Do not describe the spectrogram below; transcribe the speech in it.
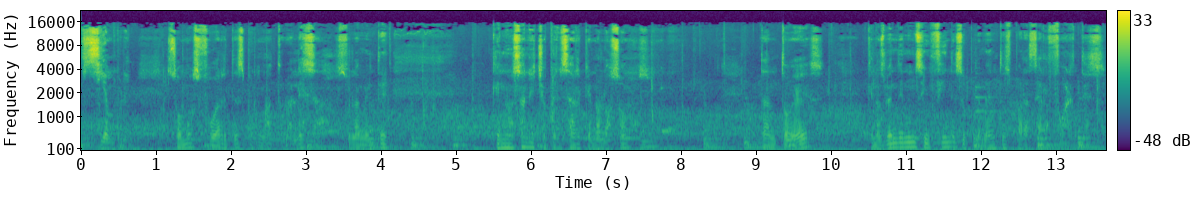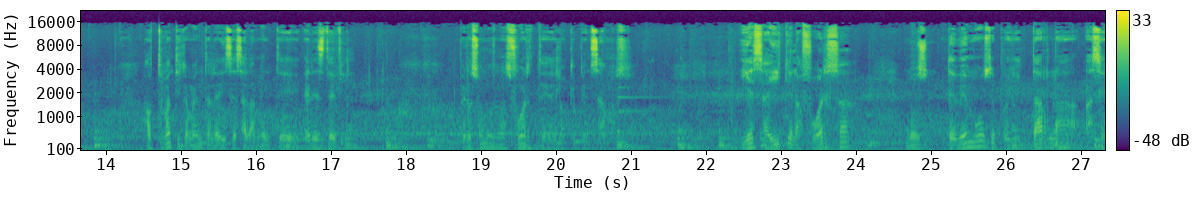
siempre. Somos fuertes por naturaleza, solamente que nos han hecho pensar que no lo somos. Tanto es que nos venden un sinfín de suplementos para ser fuertes automáticamente le dices a la mente, eres débil. Pero somos más fuertes de lo que pensamos. Y es ahí que la fuerza nos debemos de proyectarla hacia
